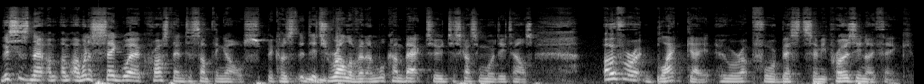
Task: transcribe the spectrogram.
this is now. I'm, I'm going to segue across then to something else because it, it's relevant, and we'll come back to discussing more details. Over at Black Gate, who are up for Best Semi Prozine, I think,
